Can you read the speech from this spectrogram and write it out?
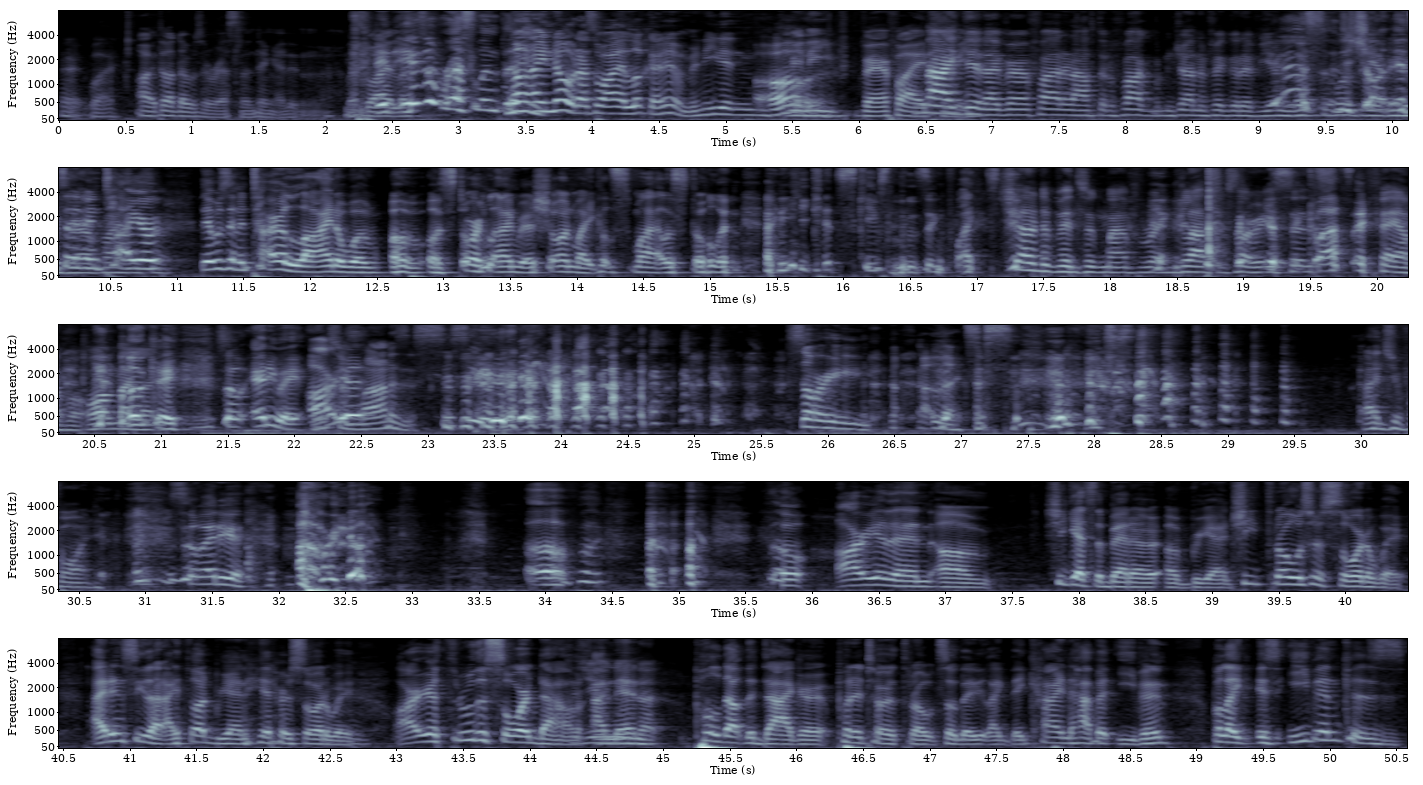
All right, why? oh, I thought that was a wrestling thing. I didn't know. That's why. I It looked- is a wrestling thing. No, I know. That's why I look at him, and he didn't Oh. really verify it. No, for I me. did. I verified it after the fact, but I'm trying to figure if you're Yes, supposed to it's an verifying entire. shit. There was an entire line of a, of a storyline where Shawn Michaels' smile is stolen, and he gets keeps losing fights. Shout out to Vince McMahon for writing classic stories It's since classic. forever, all my life. Okay, so anyway, Vince Arya. McMahon is a sissy. Sorry, Alexis. And Javon. So anyway, Arya. Oh fuck. so Arya then um she gets the better of Brienne. She throws her sword away. I didn't see that. I thought Brienne hit her sword away. Arya threw the sword down and then that. pulled out the dagger, put it to her throat. So they like they kind of have it even. But like it's even because.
